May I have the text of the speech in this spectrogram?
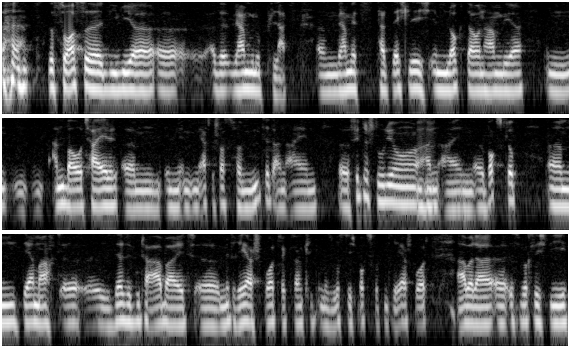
äh, Ressource, die wir, äh, also wir haben genug Platz. Ähm, wir haben jetzt tatsächlich im Lockdown haben wir einen, Anbauteil ähm, in, im Erdgeschoss vermietet an ein äh, Fitnessstudio, mhm. an einen äh, Boxclub. Ähm, der macht äh, sehr, sehr gute Arbeit äh, mit Reha-Sport direkt dran. Klingt immer so lustig, Boxclub mit Reha-Sport. Aber da äh, ist wirklich die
